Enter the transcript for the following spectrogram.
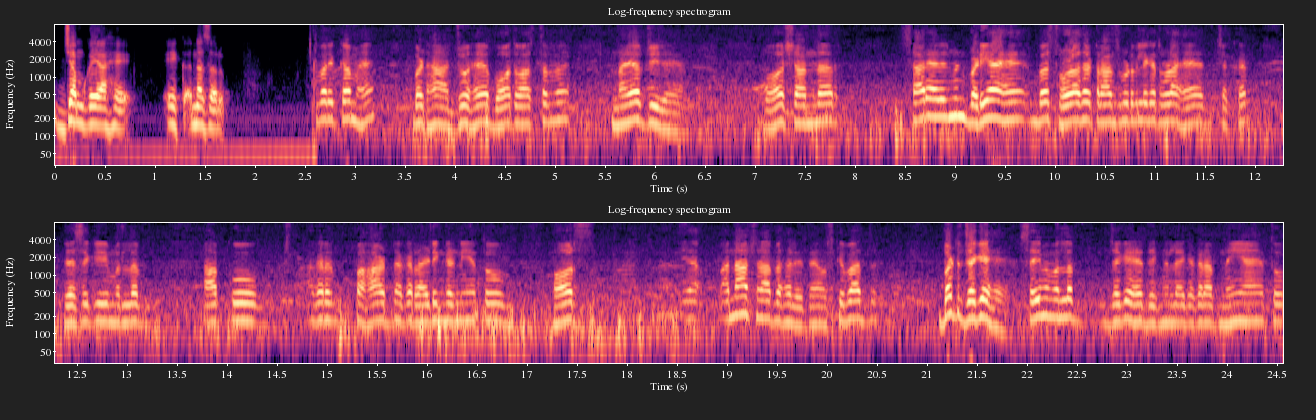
جم گیا ہے۔ ایک نظر۔ کم ہے بٹ ہاں جو ہے، بہت واستو میں نایاب چیز ہے۔ بہت شاندار۔ سارے ارینجمنٹ بڑھیا ہیں۔ بس تھوڑا سا ٹرانسپورٹ کے لے کے تھوڑا ہے چکر۔ جیسے کہ مطلب آپ کو اگر پہاڑ اگر رائڈنگ کرنی ہے تو ہارس یا اناپ شناپ پیسہ لیتے ہیں۔ اس کے بعد بٹ جگہ ہے۔ صحیح میں مطلب جگہ ہے دیکھنے لائق۔ اگر آپ نہیں آئے تو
